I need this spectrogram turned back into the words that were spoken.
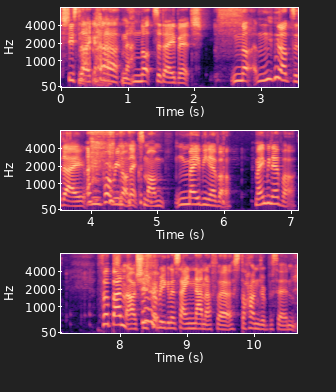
She's no, like, no, "Ah, no, "Not today, bitch." not, not today. Probably not next month. Maybe never. Maybe never. For banter, she's probably going to say Nana first, 100%.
